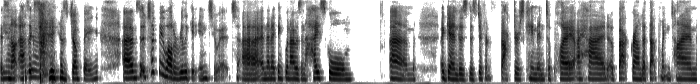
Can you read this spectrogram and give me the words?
It's yeah, not as exciting yeah. as jumping. Um, so it took me a while to really get into it. Uh, and then i think when i was in high school um, again those those different factors came into play. I had a background at that point in time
